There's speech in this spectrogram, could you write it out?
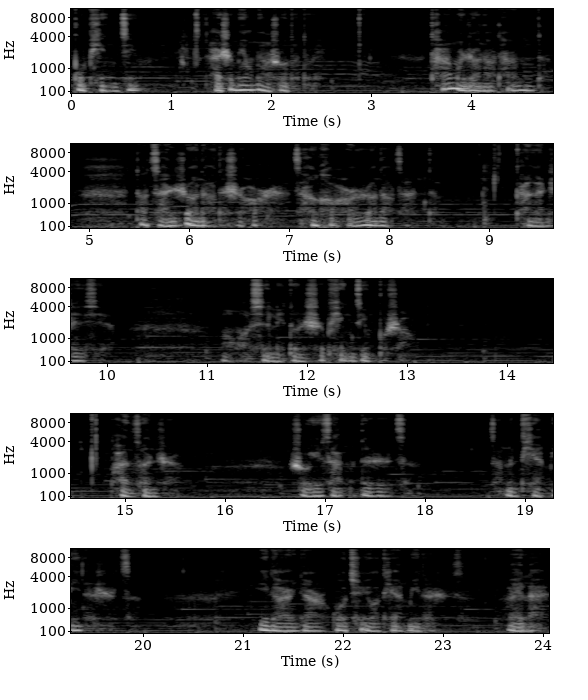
不平静。还是喵喵说的对，他们热闹他们的，到咱热闹的时候啊，咱好好热闹咱的。看看这些，往往心里顿时平静不少。盘算着属于咱们的日子，咱们甜蜜的日子，一点一点过去有甜蜜的日子，未来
